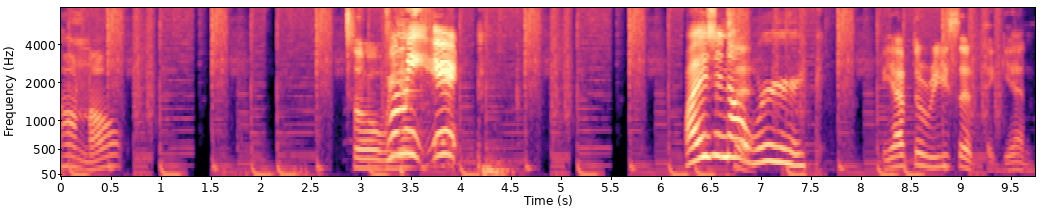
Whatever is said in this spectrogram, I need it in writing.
I don't know. So we, Let me it. Why does it not work? we have to reset again,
